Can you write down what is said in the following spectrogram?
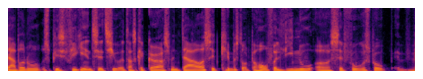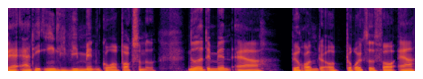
Der er både nogle specifikke initiativer, der skal gøres, men der er også et kæmpestort behov for lige nu at sætte fokus på, hvad er det egentlig, vi mænd går og bokser med? Noget af det, mænd er berømte og berygtet for, er,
